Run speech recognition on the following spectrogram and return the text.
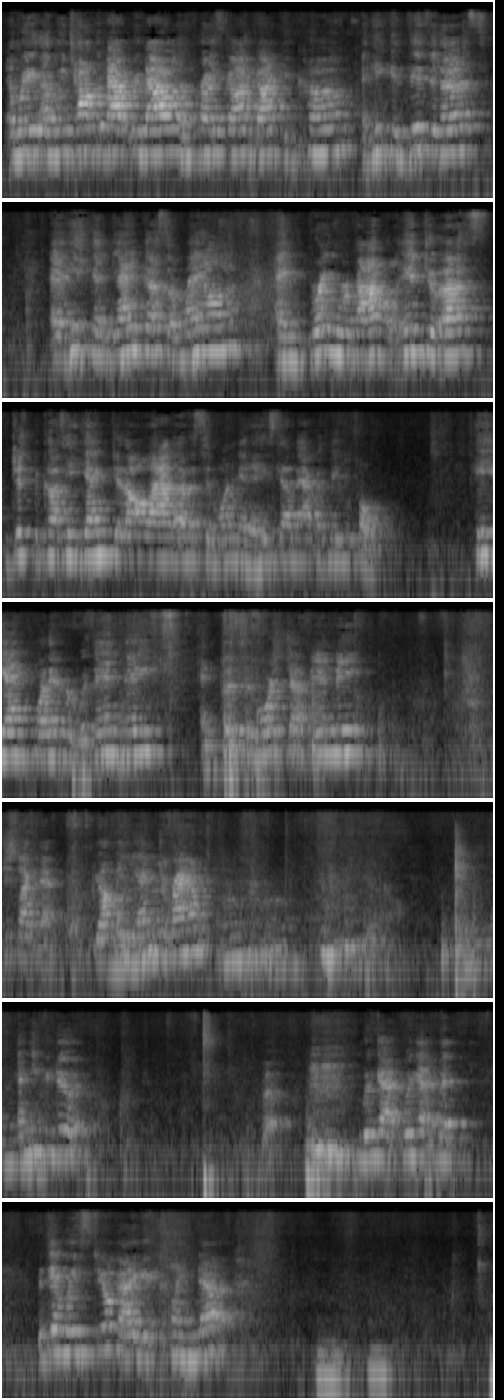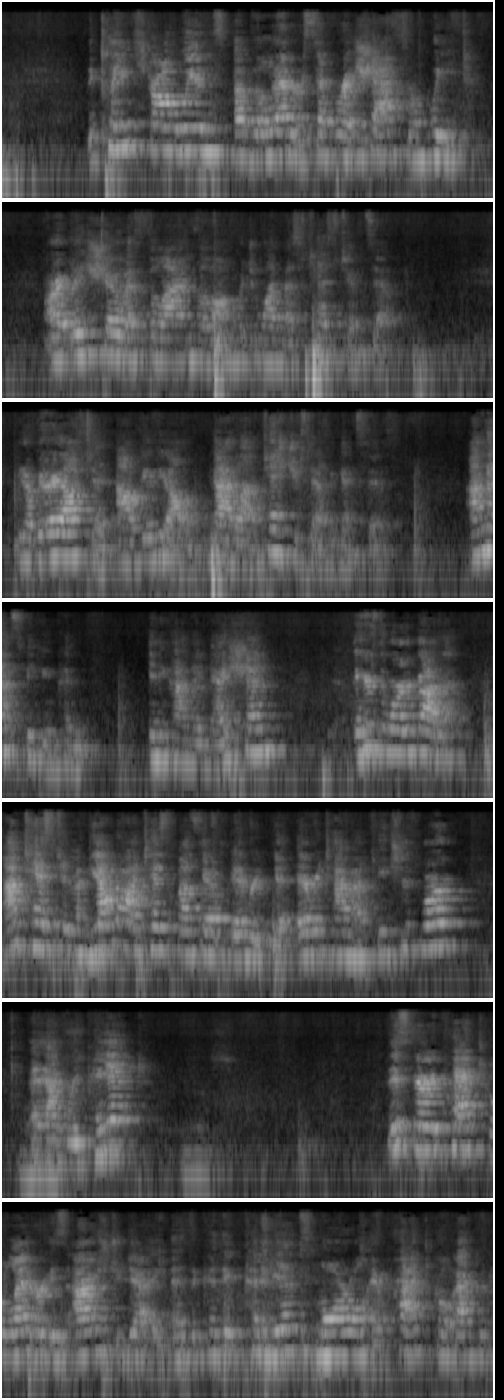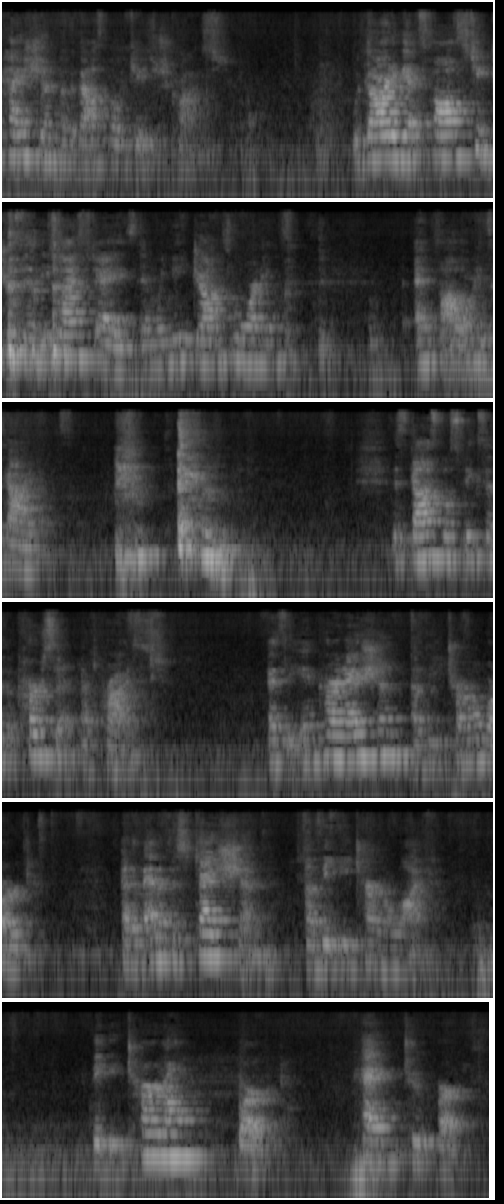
And we and we talk about revival and praise God. God can come and He can visit us and He can yank us around and bring revival into us just because He yanked it all out of us in one minute. He's done that with me before. He yanked whatever was in me and put some more stuff in me, just like that. Y'all been yanked mm-hmm. around? Mm-hmm. And you can do it. But we got, we got, but, but then we still gotta get cleaned up. The clean, strong winds of the letter separate chaff from wheat, or at least show us the lines along which one must test himself. You know, very often I'll give you all a guideline, test yourself against this. I'm not speaking con- any condemnation. Here's the word of God. I'm testing. My, y'all know I test myself every day, every time I teach this word, and I repent. This very practical letter is ours today as con- condensed moral and practical application of the gospel of Jesus Christ. We guard against false teachers in these last days, and we need John's warnings and follow his guidance. this gospel speaks of the person of Christ as the incarnation of the eternal Word and a manifestation of the eternal life. The eternal Word came to earth,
